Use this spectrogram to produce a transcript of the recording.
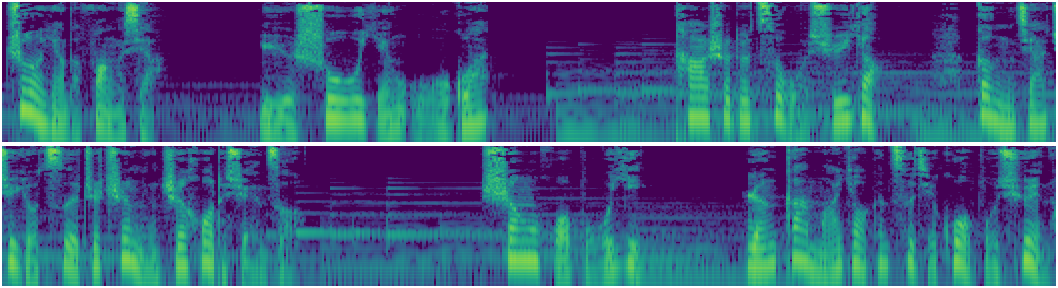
这样的放下，与输赢无关。他是对自我需要，更加具有自知之明之后的选择。生活不易，人干嘛要跟自己过不去呢？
